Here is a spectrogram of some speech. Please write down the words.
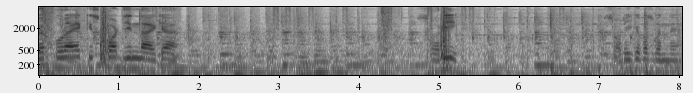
अगर पूरा एक स्पॉट ज़िंदा है क्या? सॉरी सॉरी के पास बंदे हैं।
